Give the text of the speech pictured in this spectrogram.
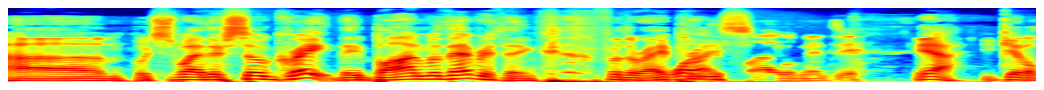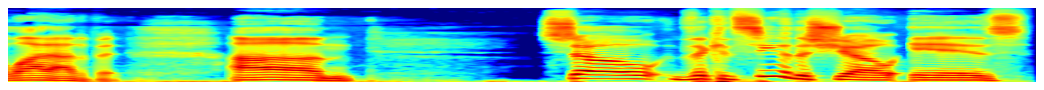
Um, which is why they're so great. They bond with everything for the right price. Wonderful element. Yeah, you get a lot out of it. Um, so the conceit of the show is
